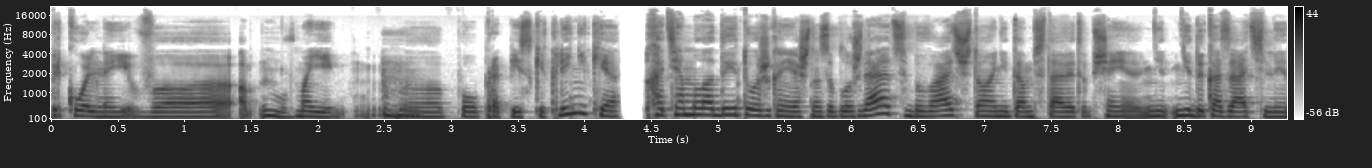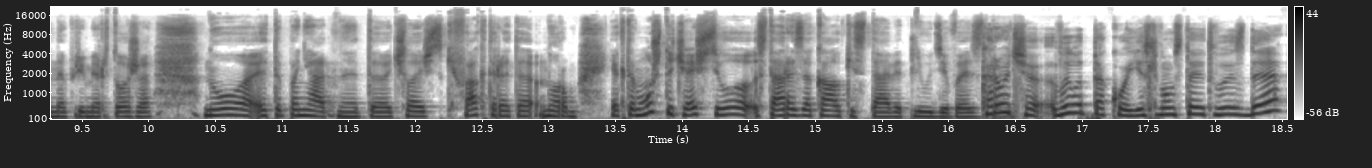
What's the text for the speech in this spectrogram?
прикольный в, ну, в моей угу. по прописке клинике. Хотя молодые тоже, конечно, заблуждаются. Бывает, что они там ставят вообще недоказательные, например, тоже. Но это понятно, это человеческий фактор, это норм. Я к тому, что чаще всего старые закалки ставят люди в ВСД. Короче, вывод такой. Если вам ставят ВСД,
